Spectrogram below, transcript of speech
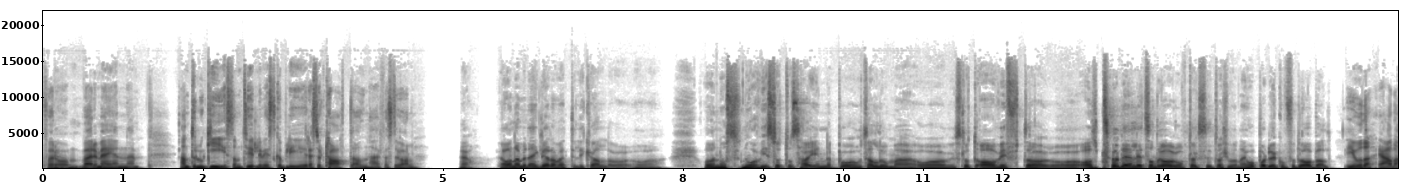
for Ja. å være med i en antologi som tydeligvis skal bli resultatet av denne festivalen. Ja. Nei, men jeg gleder meg til i kveld. Og, og, og nå, nå har vi satt oss her inne på hotellrommet og slått av vifter og alt. Og det er en litt sånn rar opptakssituasjon. Jeg håper du er komfortabel. Jo da, ja da.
